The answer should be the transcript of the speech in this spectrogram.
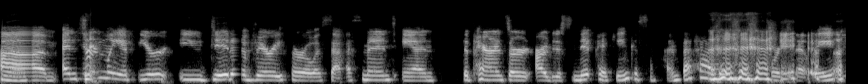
Yeah. Um, and certainly if you're you did a very thorough assessment and the parents are are just nitpicking because sometimes that happens, unfortunately.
